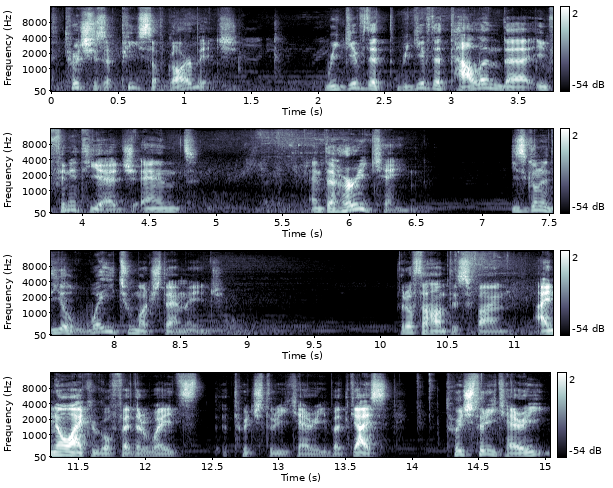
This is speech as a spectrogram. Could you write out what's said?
The Twitch is a piece of garbage. We give the we give the Talon the Infinity Edge and and the Hurricane. He's gonna deal way too much damage. Foot of the Hunt is fine. I know I could go featherweight Twitch 3 carry, but guys, Twitch 3 carry,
